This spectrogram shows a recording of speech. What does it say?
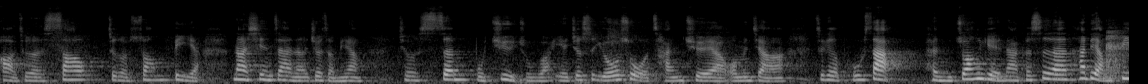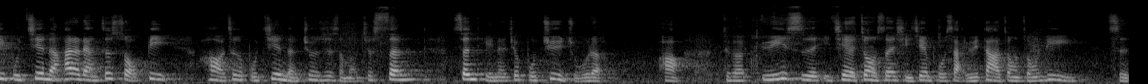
啊，这个烧这个双臂啊，那现在呢就怎么样，就身不具足啊，也就是有所残缺啊。我们讲啊，这个菩萨很庄严呐，可是呢，他两臂不见了，他的两只手臂，哈，这个不见了，就是什么，就身身体呢就不具足了，啊，这个于是，一切众生喜见菩萨于大众中立。此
